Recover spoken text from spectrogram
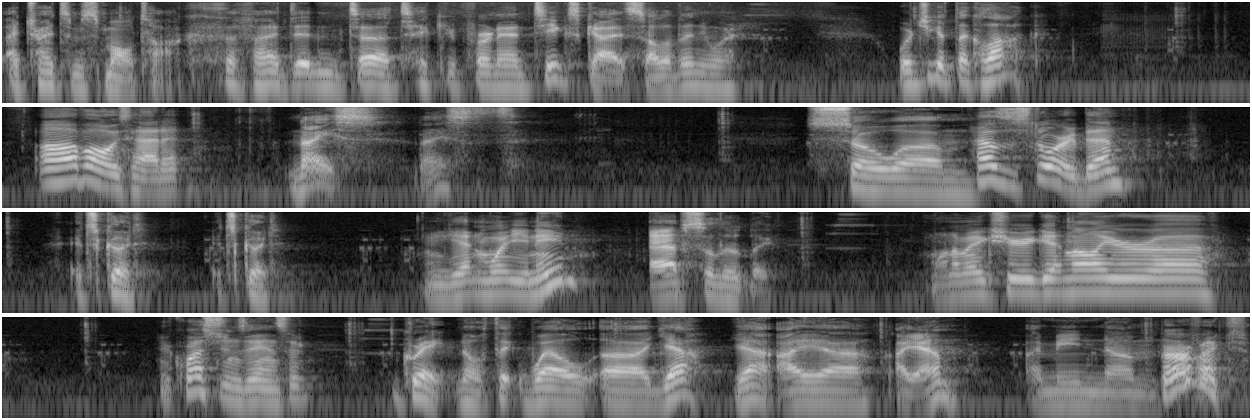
I tried some small talk. If I didn't uh, take you for an antiques guy, Sullivan, where, where'd you get the clock? Oh, I've always had it. Nice, nice. So, um, How's the story, Ben? it's good. It's good. You getting what you need? Absolutely. Want to make sure you're getting all your uh, your questions answered. Great. No, th- well, uh, yeah, yeah, I, uh, I am. I mean, um, Perfect.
